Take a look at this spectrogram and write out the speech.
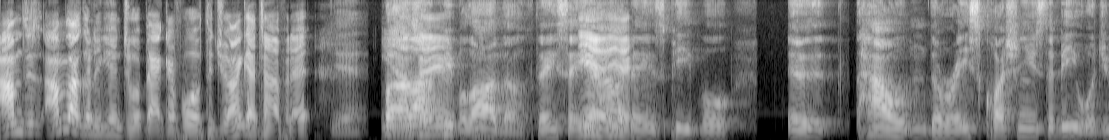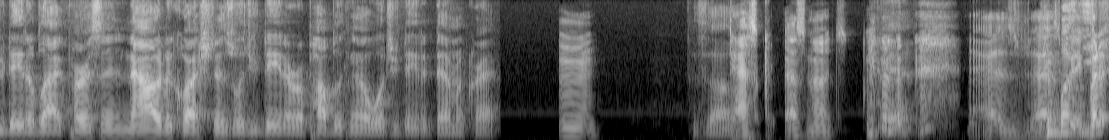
I'm just I'm not gonna get into a back and forth with you. I ain't got time for that. Yeah, You but a lot of people are though. They say Yeah, yeah. nowadays people, uh, how the race question used to be: Would you date a black person? Now the question is: Would you date a Republican or would you date a Democrat? Mm, So, that's that's nuts. Yeah. that's, that's but big. But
